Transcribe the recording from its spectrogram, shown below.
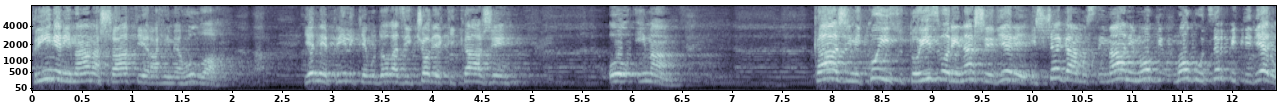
Primjer imama Šafije, rahimehullah, jedne prilike mu dolazi čovjek i kaže, o imam, kaži mi koji su to izvori naše vjere, iz čega muslimani mogu, mogu crpiti vjeru.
